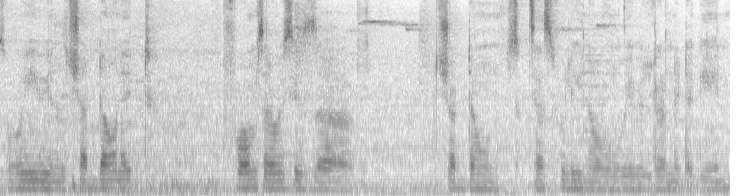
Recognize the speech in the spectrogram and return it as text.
so we will shut down it. Form services uh, shut down successfully now we will run it again.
